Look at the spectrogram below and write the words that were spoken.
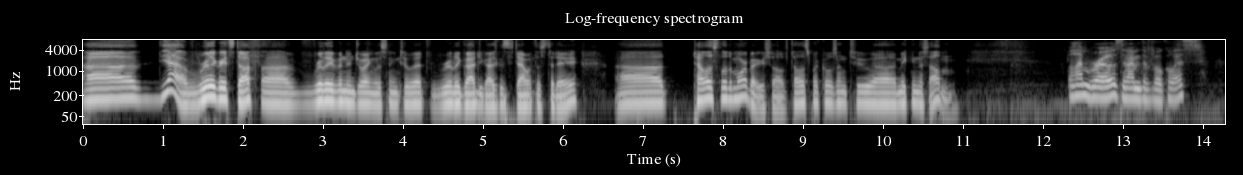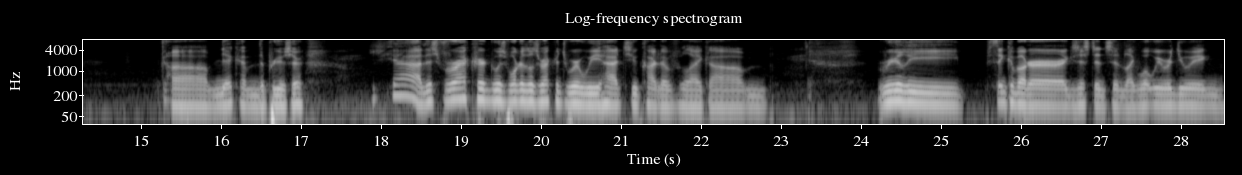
Uh, yeah, really great stuff. Uh, really been enjoying listening to it. Really glad you guys could sit down with us today. Uh, tell us a little more about yourselves. Tell us what goes into uh, making this album. Well, I'm Rose and I'm the vocalist. Um, Nick, I'm the producer. Yeah, this record was one of those records where we had to kind of like um, really think about our existence and like what we were doing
